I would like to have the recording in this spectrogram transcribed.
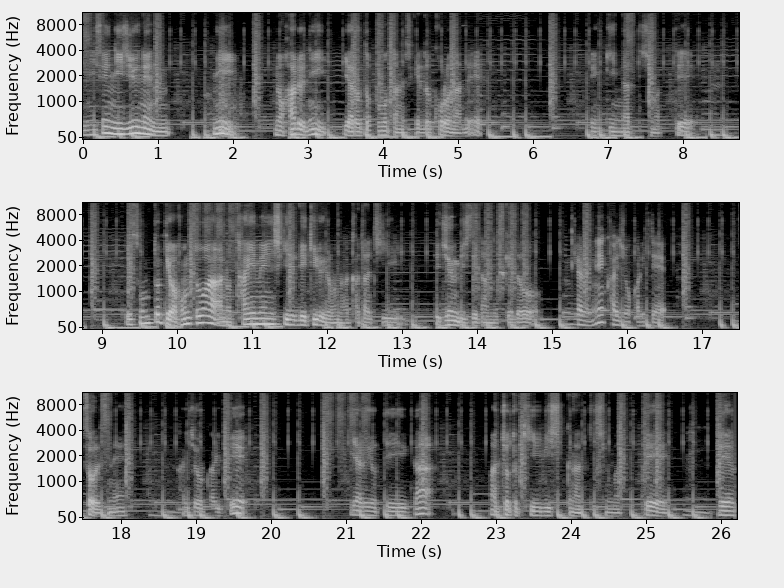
2020年にの春にやろうと思ったんですけど、コロナで延期になってしまって、でその時は本当はあの対面式でできるような形で準備してたんですけど、リアルにね、会場を借りて。そうですね、会場を借りてやる予定が、まあ、ちょっと厳しくなってしまって、うん。で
